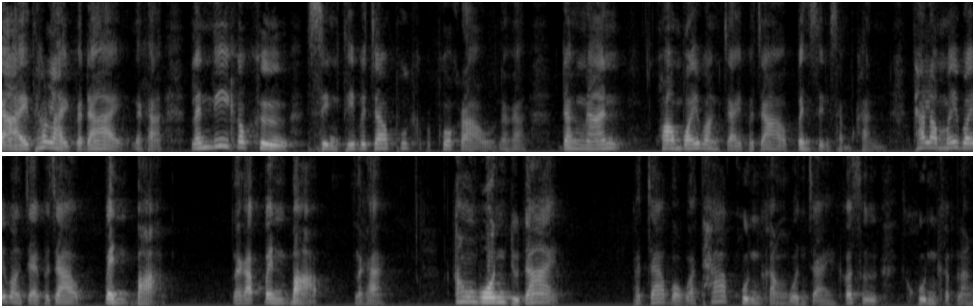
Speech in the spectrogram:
ยายเท่าไหร่ก็ได้นะคะ และนี่ก็คือสิ่งที่พระเจ้าพูดกับพวกเรานะคะ ดังนั้นความไว้วางใจพระเจ้าเป็นสิ่งสำคัญ ถ้าเราไม่ไว้วางใจพระเจ้าเป็นบาปนะคะเป็นบาปนะคะกังวลอยู่ได้ พระเจ้าบอกว่าถ้าคุณกังวลใจก็คือคุณกำลัง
